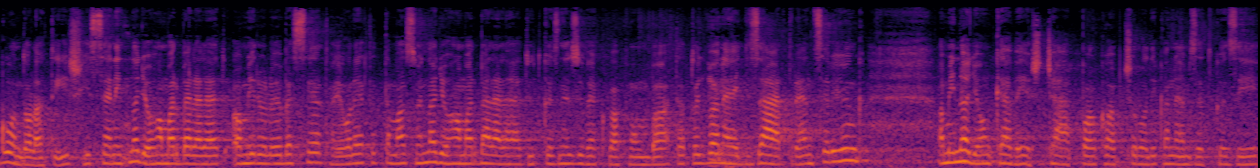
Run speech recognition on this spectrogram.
gondolat is, hiszen itt nagyon hamar bele lehet, amiről ő beszélt, ha jól értettem, az, hogy nagyon hamar bele lehet ütközni az üvegplafonba. Tehát, hogy van egy zárt rendszerünk, ami nagyon kevés csáppal kapcsolódik a nemzetközi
